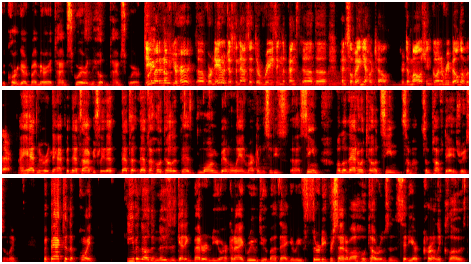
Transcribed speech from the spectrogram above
the Courtyard by Marriott Times Square, and the Hilton Times Square. Steve, I don't know if you heard, uh, Vornado just announced that they're razing the Pen- uh, the Pennsylvania Hotel. They're demolishing, going to rebuild over there. I hadn't heard that, but that's obviously that that's a that's a hotel that has long been a landmark in the city's uh, scene. Although that hotel had seen some some tough days recently. But back to the point, even though the news is getting better in New York, and I agree with you about that, Yariv, 30% of all hotel rooms in the city are currently closed.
